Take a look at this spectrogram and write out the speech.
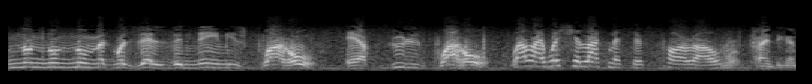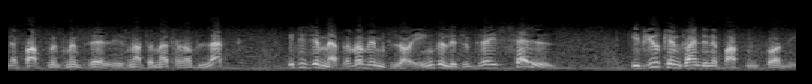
No, no, no, mademoiselle. The name is Poirot. Hercule Poirot. Well, I wish you luck, Mr. Poirot. Well, finding an apartment, mademoiselle, is not a matter of luck. It is a matter of employing the little gray cells. If you can find an apartment for me,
